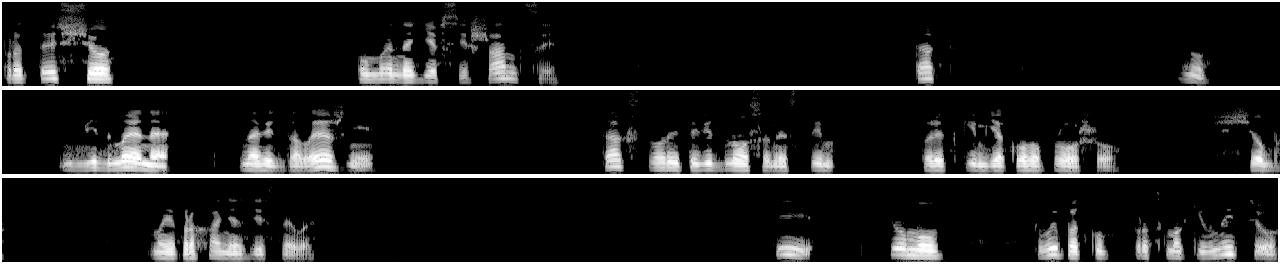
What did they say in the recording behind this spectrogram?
про те, що у мене є всі шанси так, ну, від мене навіть залежні, так створити відносини з тим, перед ким я кого прошу, щоб моє прохання здійснилось. В в цьому випадку про смаківницю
